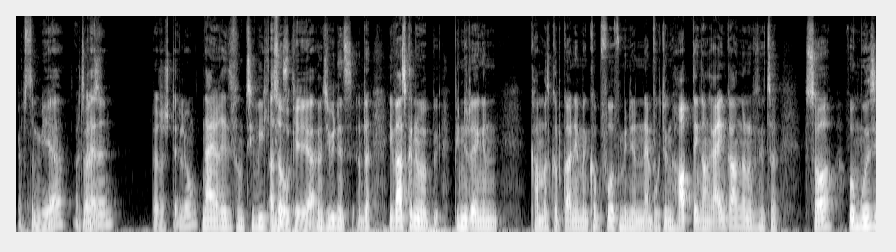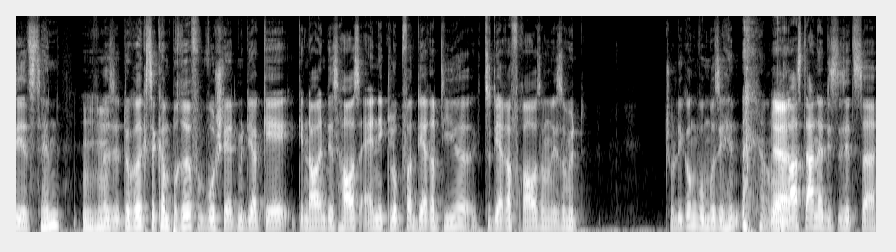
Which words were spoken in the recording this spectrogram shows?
Gab es da mehr als Was? einen? Bei der Stellung? Nein, ich rede vom Zivildienst. Achso, okay, ja. Beim Zivildienst. Und da, ich weiß gar nicht mehr, bin ich da irgendein, kann man es gerade gar nicht mehr in den Kopf rufen, bin ich dann einfach durch den Haupteingang reingegangen und hab gesagt so, so, wo muss ich jetzt hin? Mhm. Also du kriegst ja keinen Brief, wo steht mit, ja, geh genau in das Haus ein, klopf an derer dir, zu derer Frau, sondern ich so mit, Entschuldigung, wo muss ich hin? Und Ja. dann weißt du auch nicht, ist das jetzt ein,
